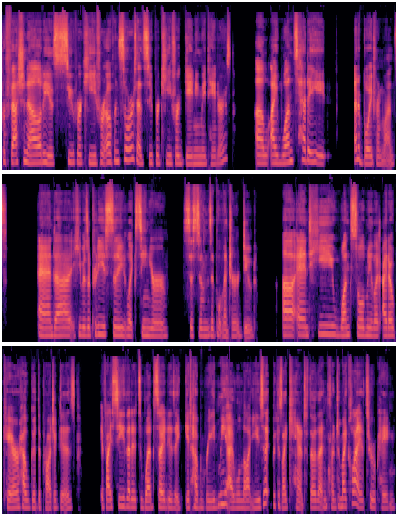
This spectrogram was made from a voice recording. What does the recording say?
professionality is super key for open source and super key for gaining maintainers. Um, I once had a had a boyfriend once, and uh, he was a pretty like senior systems implementer dude. Uh, and he once told me, like, I don't care how good the project is. If I see that its website is a GitHub README, I will not use it because I can't throw that in front of my clients who are paying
